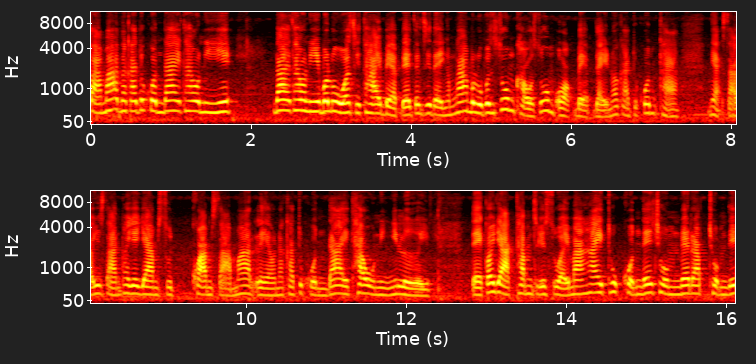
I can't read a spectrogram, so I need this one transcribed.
สามารถนะคะ ทุกคนได้เท่านี้ ได้เท่านี้บรูว่าสิทายแบบใดจังสิใดงามๆบรูเป็นซุ่มเข่าซุ่มออกแบบใดเนาะค่ะทุกคนค่ะเนี่ยสาวอีสานพยายามสุดความสามารถแล้วนะคะ ทุกคนได้เท่านี้เลย แต่ก็อยากทำสวยๆมาให้ทุกคนได้ชมได้รับชมได้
